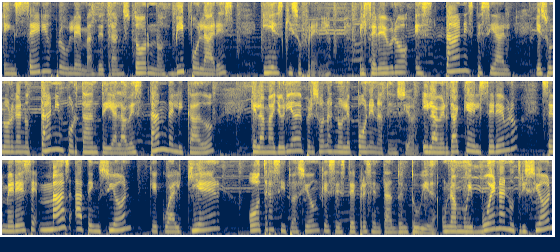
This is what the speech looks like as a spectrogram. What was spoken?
en serios problemas de trastornos bipolares y esquizofrenia. El cerebro es tan especial y es un órgano tan importante y a la vez tan delicado que la mayoría de personas no le ponen atención. Y la verdad que el cerebro se merece más atención que cualquier otra situación que se esté presentando en tu vida. Una muy buena nutrición,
